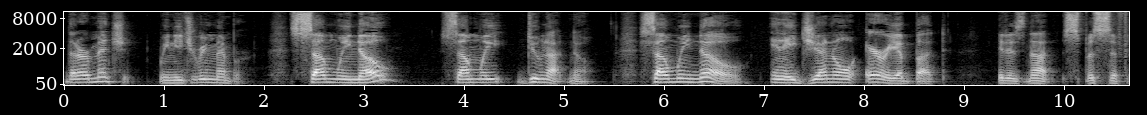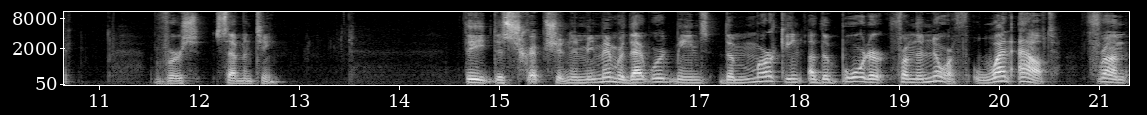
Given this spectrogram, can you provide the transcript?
that are mentioned, we need to remember. Some we know, some we do not know. Some we know in a general area, but it is not specific. Verse 17. The description, and remember that word means the marking of the border from the north, went out from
